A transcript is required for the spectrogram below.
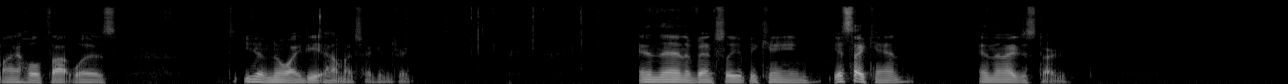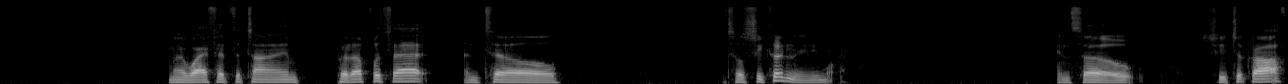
my whole thought was, You have no idea how much I can drink. And then eventually it became, Yes, I can. And then I just started. my wife at the time put up with that until until she couldn't anymore. And so she took off,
